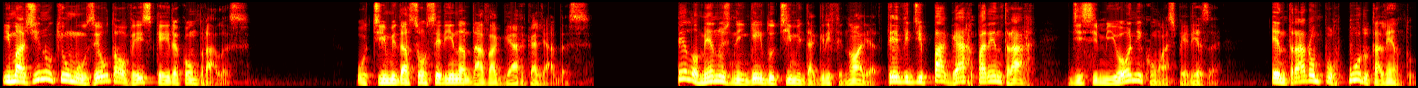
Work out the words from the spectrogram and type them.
Imagino que um museu talvez queira comprá-las. O time da Sonserina dava gargalhadas. Pelo menos ninguém do time da Grifinória teve de pagar para entrar, disse Mione com aspereza entraram por puro talento.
